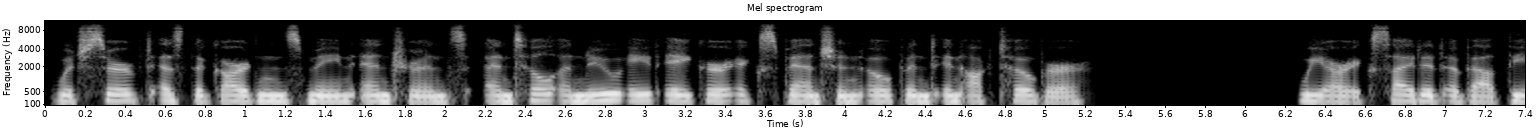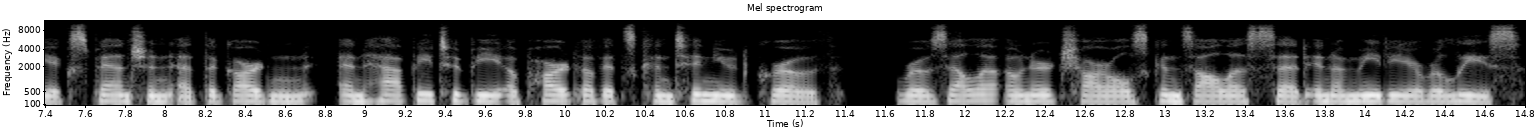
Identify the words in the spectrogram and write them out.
which served as the garden's main entrance until a new 8-acre expansion opened in October. We are excited about the expansion at the garden and happy to be a part of its continued growth, Rosella owner Charles Gonzalez said in a media release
